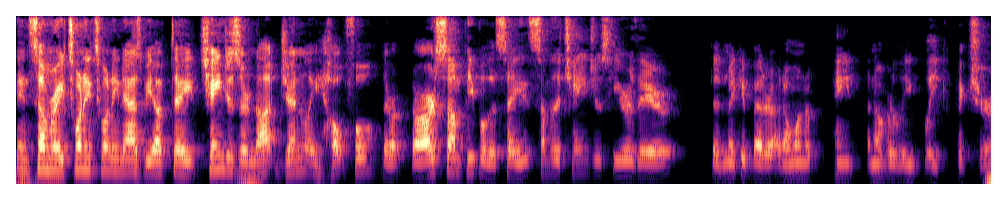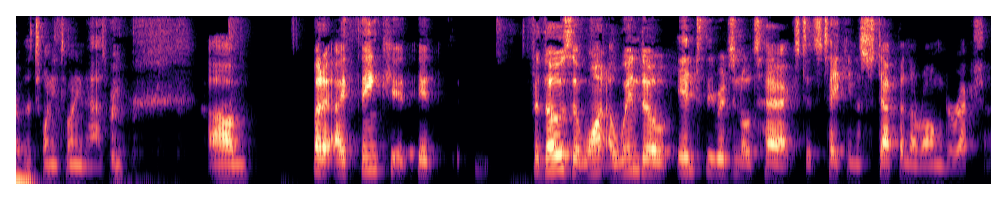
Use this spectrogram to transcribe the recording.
in summary, 2020 NASB update changes are not generally helpful. There, there are some people that say some of the changes here or there that make it better. I don't want to paint an overly bleak picture of the 2020 NASB. Um, but I think it, it, for those that want a window into the original text, it's taking a step in the wrong direction.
